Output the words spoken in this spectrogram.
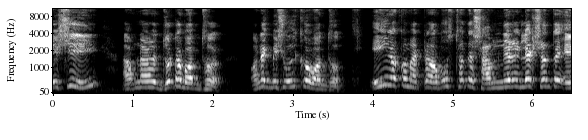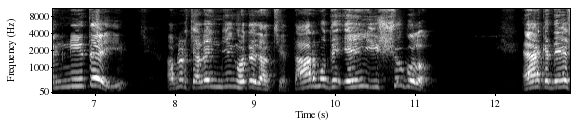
বেশি আপনার জোটবদ্ধ, অনেক বেশি ঐক্যবদ্ধ। এই রকম একটা অবস্থাতে সামনের ইলেকশন তো এমনিতেই আপনার চ্যালেঞ্জিং হতে যাচ্ছে। তার মধ্যে এই ইস্যুগুলো, এক দেশ,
